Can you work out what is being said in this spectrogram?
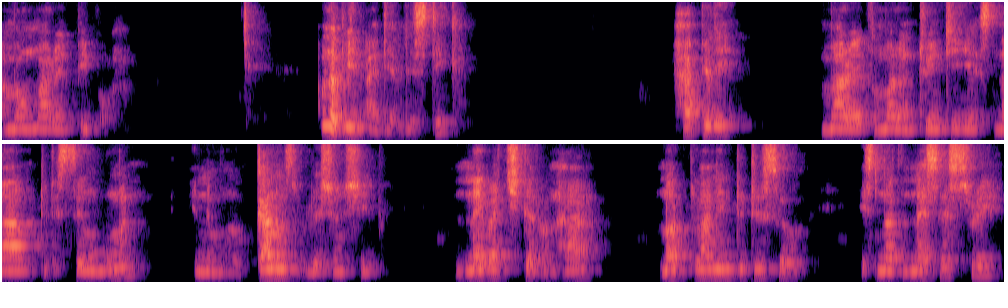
among married people. I'm not being idealistic. Happily married for more than 20 years now to the same woman in a monogamous relationship, never cheated on her, not planning to do so. It's not necessary.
